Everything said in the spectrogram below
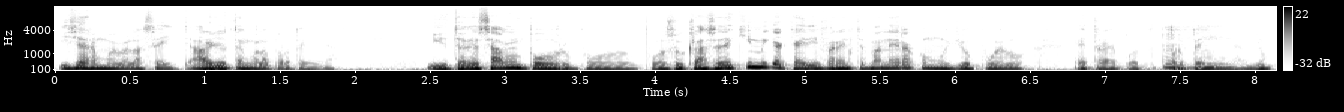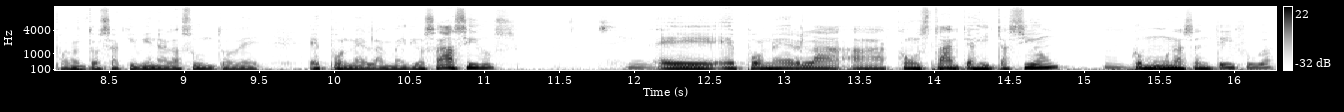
y se remueve el aceite. Ahora yo tengo la proteína. Y ustedes saben por, por, por su clase de química que hay diferentes maneras como yo puedo extraer pro- proteína. Yo puedo, entonces aquí viene el asunto de exponerla a medios ácidos, Sí. eh, exponerla a constante agitación, como una centrífuga,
